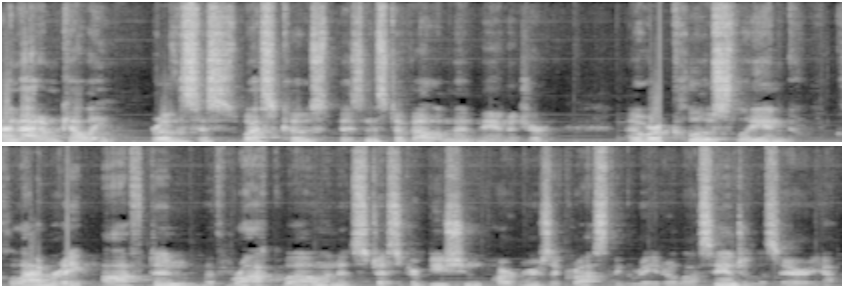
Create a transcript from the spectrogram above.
I'm Adam Kelly, RoviSys' West Coast Business Development Manager. I work closely and collaborate often with Rockwell and its distribution partners across the greater Los Angeles area.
